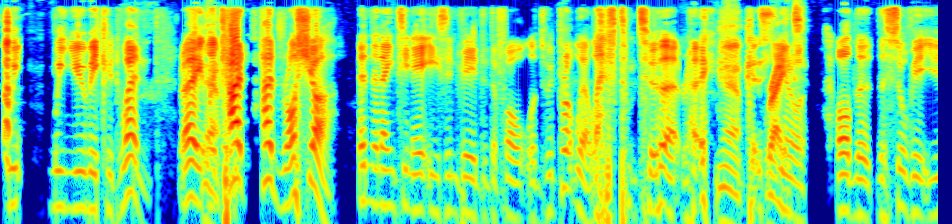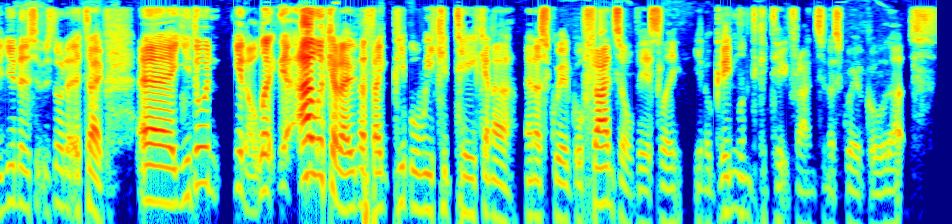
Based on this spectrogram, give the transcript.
we we knew we could win, right? Yeah. Like had had Russia in the 1980s invaded the Falklands, we'd probably have left them to it, right? Yeah. Because Right. you know, or the, the Soviet Union as it was known at the time. Uh, you don't, you know, like I look around, I think people we could take in a in a square go. France, obviously, you know, Greenland could take France in a square go. That's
